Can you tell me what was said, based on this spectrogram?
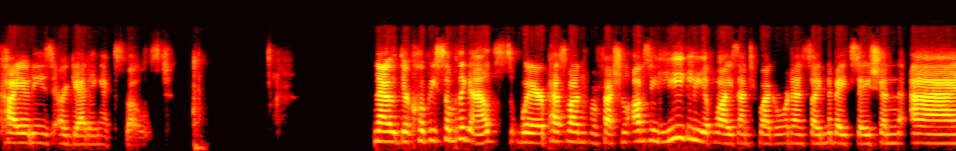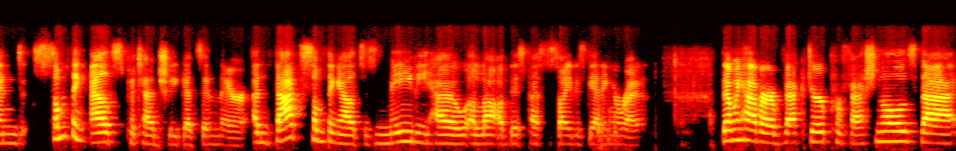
coyotes are getting exposed. Now, there could be something else where pest management professional obviously legally applies anticoagulant rodenticide in a bait station and something else potentially gets in there. And that something else is maybe how a lot of this pesticide is getting around. Then we have our vector professionals that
